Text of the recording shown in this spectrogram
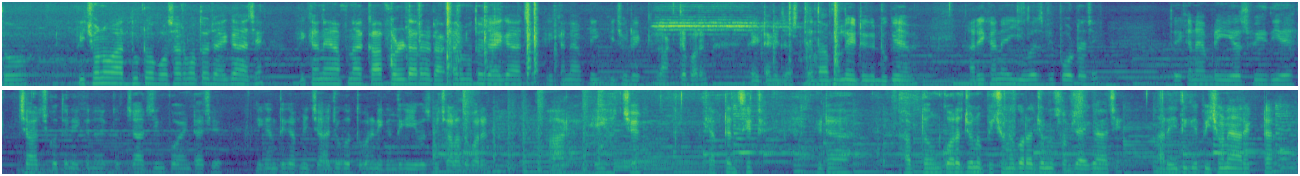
তো পিছনেও আর দুটো বসার মতো জায়গা আছে। এখানে আপনার কাপ হোল্ডার রাখার মতো জায়গা আছে। এখানে আপনি কিছু রেখ- রাখতে পারেন। এটাকে জাস্ট দাবালে এটাকে ঢুকে যাবে। আর এখানে ইউএসবি পোর্ট আছে। তো এখানে আপনি ইউএসবি দিয়ে চার্জ করতেন এখানে একটা চার্জিং পয়েন্ট আছে। এখান থেকে আপনি চার্জও করতে পারেন। এখান থেকে ইউএসবি চালাতে পারেন। আর এই হচ্ছে ক্যাপ্টেন সিট এটা আপ ডাউন করার জন্য, পিছনে করার জন্য সব জায়গা আছে। আর এইদিকে পিছনে আরেকটা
